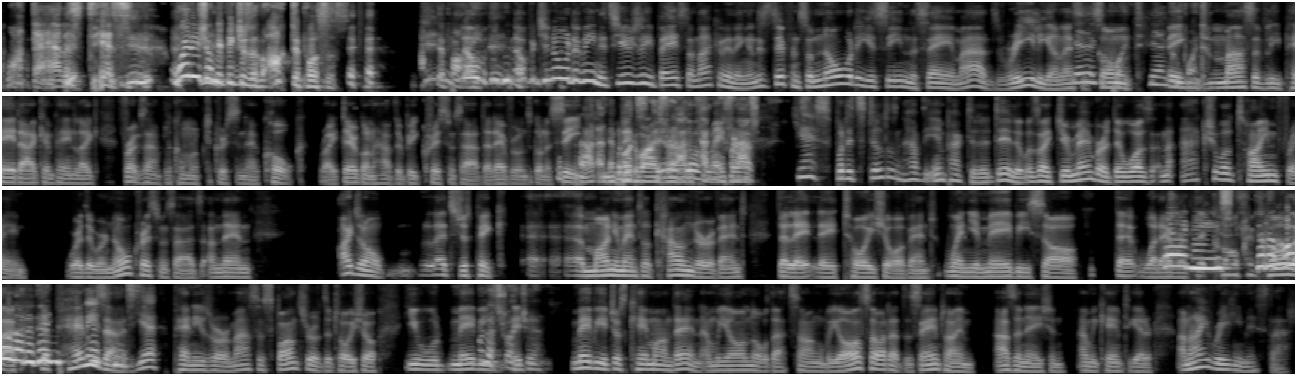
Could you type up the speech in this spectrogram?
What the hell is this? Why do you show me pictures of octopuses? Octopi. no, but- no, but you know what I mean. It's usually based on that kind of thing, and it's different. So nobody is seeing the same ads really, unless yeah, it's good some point. Yeah, big, point. massively paid ad campaign. Like, for example, coming up to Christmas now, Coke, right? They're going to have their big Christmas ad that everyone's going to see. That and the But Budweiser ad. Can't wait for have- that. Yes, but it still doesn't have the impact that it did. It was like, do you remember there was an actual time frame where there were no Christmas ads, and then I don't know, let's just pick a, a monumental calendar event, the Late Late Toy Show event, when you maybe saw the whatever Penneys, the Coca-Cola, the Penneys ad. Yeah, Penneys were a massive sponsor of the toy show. You would maybe Well, right. it- yeah. maybe it just came on then and we all know that song. We all saw it at the same time as a nation and we came together. And I really miss that.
